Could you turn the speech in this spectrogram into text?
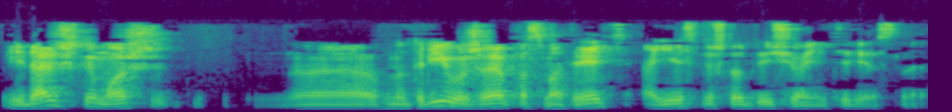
и дальше ты можешь э, внутри уже посмотреть, а есть ли что-то еще интересное.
